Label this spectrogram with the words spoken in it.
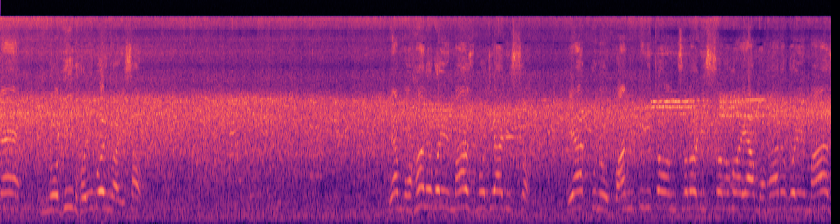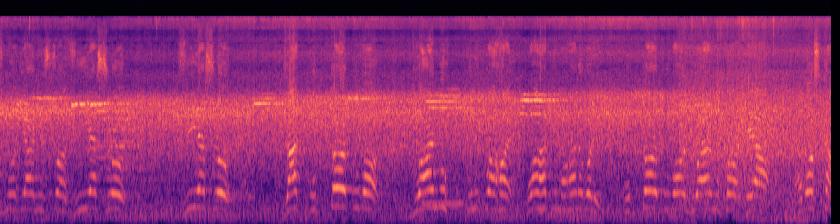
নে নদী ধৰিবই নোৱাৰি চাওক এয়া মহানগৰীৰ মাজমজিয়াৰ দৃশ্য এয়া কোনো বানপীড়িত অঞ্চলৰ দৃশ্য নহয় এয়া মহানগৰীৰ মাজমজিয়াৰ দৃশ্য G S road G S road যাক উত্তৰ পূবৰ দুৱাৰমুখ বুলি কোৱা হয়। গুৱাহাটী মহানগৰী উত্তৰ পূবৰ দুৱাৰমুখৰ এয়া অৱস্থা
